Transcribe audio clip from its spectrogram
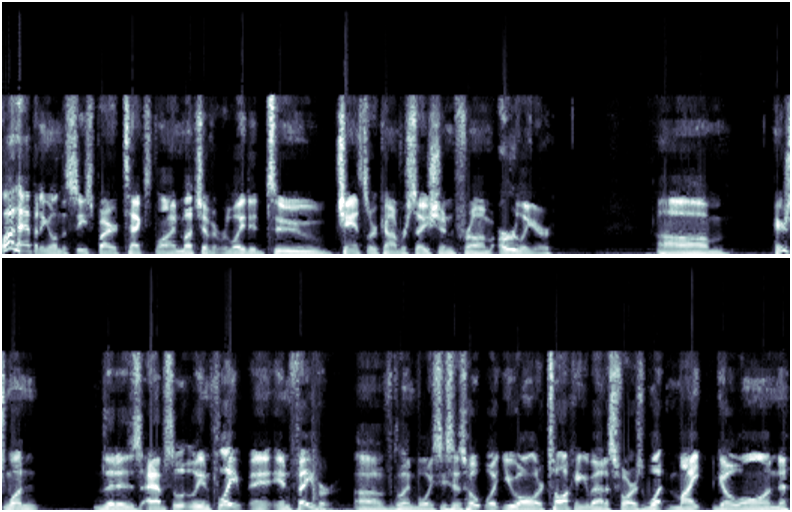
A lot happening on the C Spire text line, much of it related to Chancellor conversation from earlier. Um, here's one that is absolutely in, fla- in favor of Glenn Boyce. He says, Hope what you all are talking about as far as what might go on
